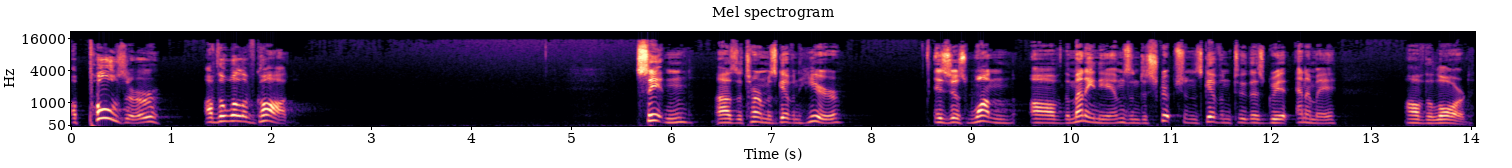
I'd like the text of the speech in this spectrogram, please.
opposer of the will of God. Satan, as the term is given here, is just one of the many names and descriptions given to this great enemy of the Lord.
